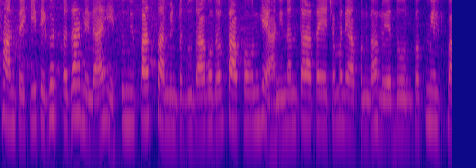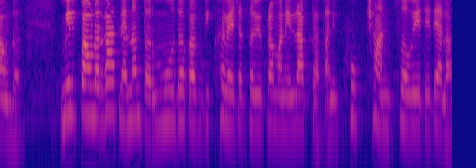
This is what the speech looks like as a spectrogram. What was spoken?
छानपैकी इथे घट्ट झालेलं आहे. तुम्ही पाच सहा मिनटं दूध अगोदर तापवून घ्या. आणि नंतर आता याच्यामध्ये आपण घालूया दोन cup milk powder. Milk powder घातल्यानंतर मोदक अगदी खव्याच्या चवीप्रमाणे लागतात आणि खूप छान चव येते त्याला.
